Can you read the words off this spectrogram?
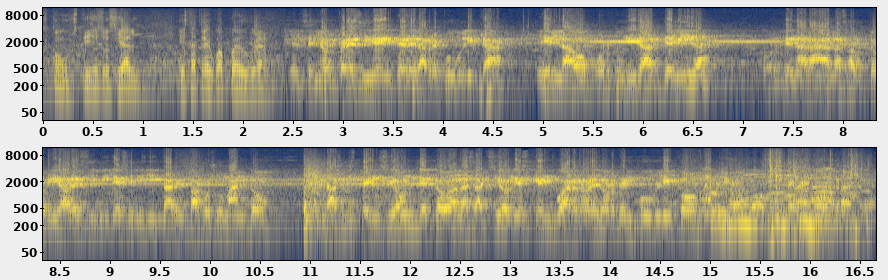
es con justicia social, esta tregua puede durar. El señor presidente de la República, en la oportunidad de vida, ordenará a las autoridades civiles y militares bajo su mando la suspensión de todas las acciones que en guarda del orden público de la democracia.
